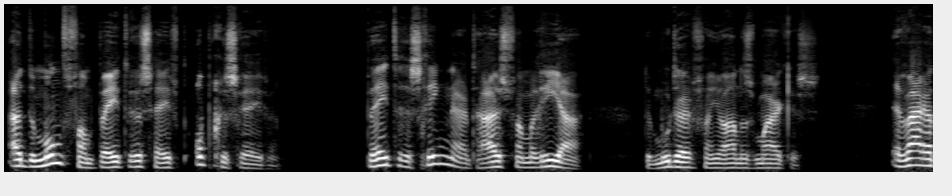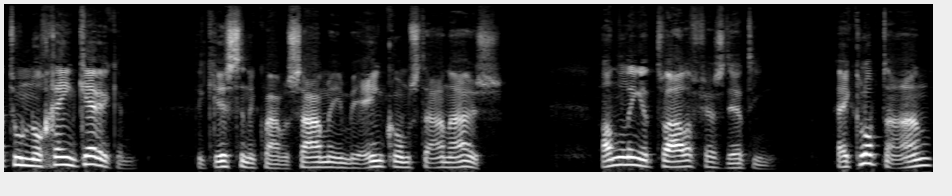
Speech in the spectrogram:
uit de mond van Petrus heeft opgeschreven. Petrus ging naar het huis van Maria, de moeder van Johannes Marcus. Er waren toen nog geen kerken. De christenen kwamen samen in bijeenkomsten aan huis. Handelingen 12, vers 13. Hij klopte aan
